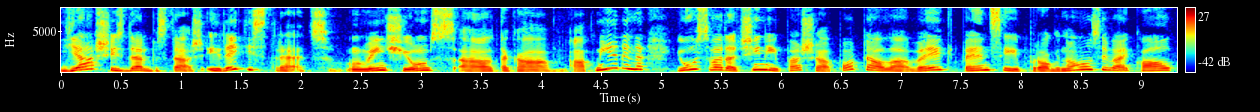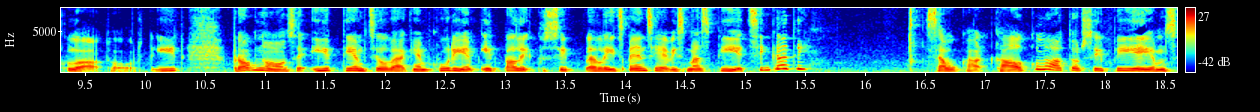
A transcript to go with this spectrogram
Ja šis darba stāžs ir reģistrēts un viņš jums kā, apmierina, jūs varat šī pašā portālā veikt pensiju prognozi vai kalkulātoru. Ir, prognoze ir tiem cilvēkiem, kuriem ir palikusi līdz pensijai vismaz pieci gadi Savukārt kalkulators ir pieejams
